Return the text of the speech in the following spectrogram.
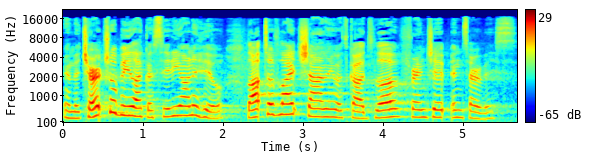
And the church will be like a city on a hill, lots of light shining with God's love, friendship, and service.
